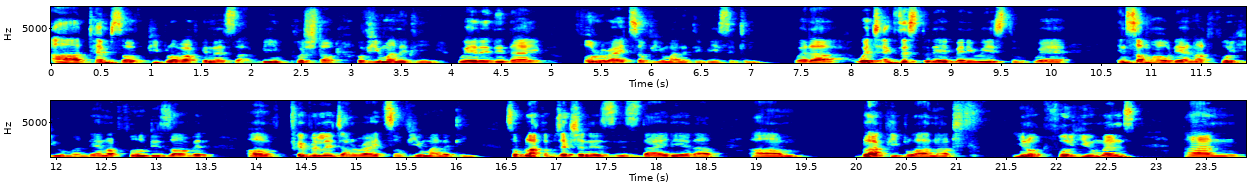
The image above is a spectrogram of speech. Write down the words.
are attempts of people of African descent being pushed out of humanity, where they deny full rights of humanity, basically. Whether which exists today in many ways too, where in somehow they are not full human, they are not full deserving of privilege and rights of humanity. So black abjection is is the idea that um, black people are not, you know, full humans, and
